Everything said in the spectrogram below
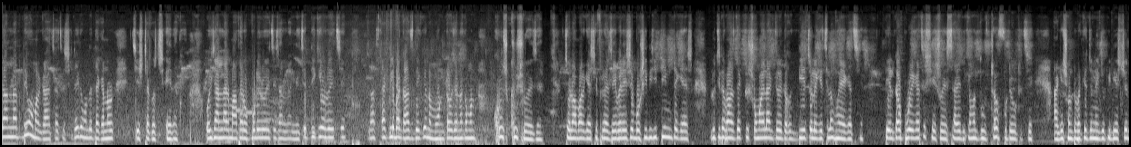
জানলাতেও আমার গাছ আছে, সেটাই তোমাদের দেখানোর চেষ্টা করছি। এই দেখো, ওই জানলার মাথার ওপরে রয়েছে, জানলার নিচের দিকেও রয়েছে। গাছ থাকলে বা গাছ দেখলে না মনটাও যেন কেমন খুশ খুশ হয়ে যায়। চলো আবার গ্যাসে ফিরে যায় এবার এসে বসিয়ে দিয়েছি তিনটে গ্যাস। লুচিটা ভাজতে একটু সময় লাগছিল তখন দিয়ে চলে গেছিলাম, হয়ে গেছে। তেলটাও পুড়ে গেছে, শেষ হয়ে আর আমার দুধটাও ফুটে উঠেছে। আগে সন্টু পাখির জন্য একটু যে পিডিএস ছিল,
